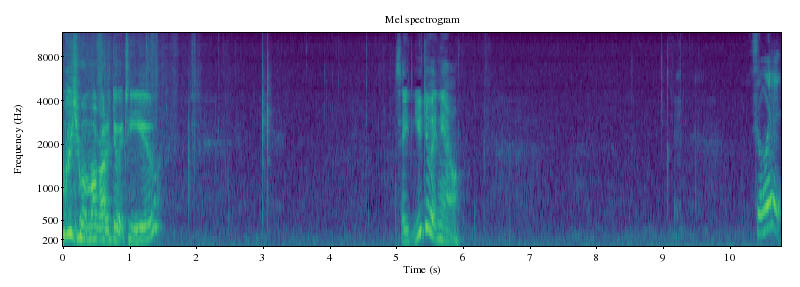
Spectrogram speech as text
Oh, you want Margot to do it to you? Say, you do it now. Sweet.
